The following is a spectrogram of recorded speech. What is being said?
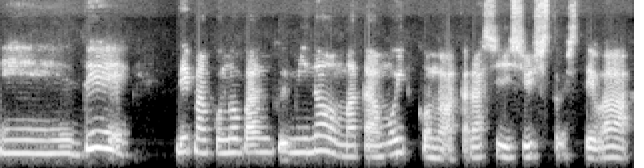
えー、で、で、まあ、この番組のまたもう一個の新しい趣旨としては、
